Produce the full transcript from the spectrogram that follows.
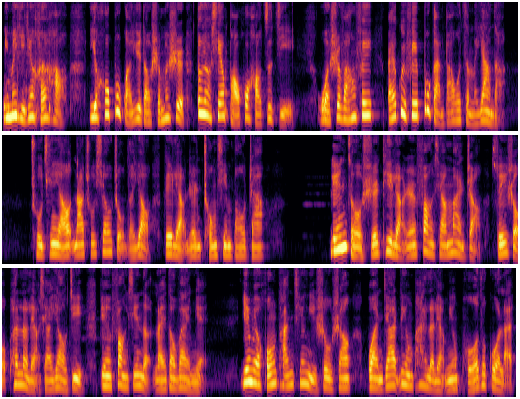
你们已经很好，以后不管遇到什么事，都要先保护好自己。”我是王妃，白贵妃不敢把我怎么样的。楚清瑶拿出消肿的药，给两人重新包扎。临走时，替两人放下幔帐，随手喷了两下药剂，便放心的来到外面。因为红檀青已受伤，管家另派了两名婆子过来，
